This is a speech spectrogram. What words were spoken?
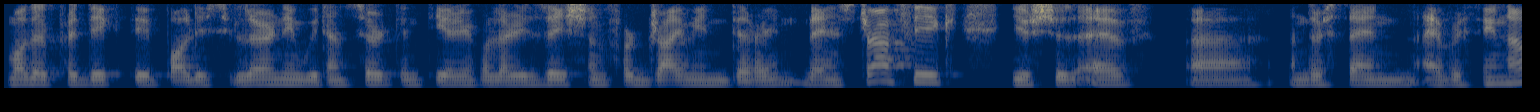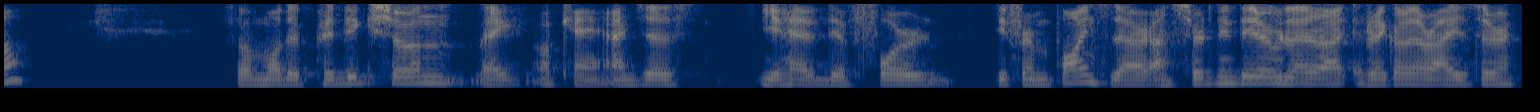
Model predictive policy learning with uncertainty regularization for driving dense traffic. You should have uh, understand everything now. So model prediction like okay i just you have the four different points there are uncertainty regularizer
